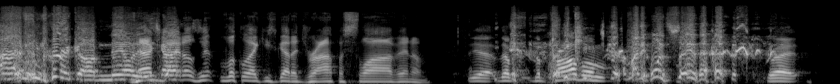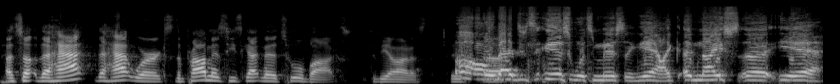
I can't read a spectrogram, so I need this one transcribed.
Ivan Burkov nailed it. That He's guy got- doesn't look like he's got a drop of Slav in him. Yeah, the the problem, I didn't want to say that. right? Uh, so the hat, the hat works. The problem is he's got no toolbox. To be honest. There's, Oh, uh, that just is what's missing. Yeah, like a nice, uh, yeah.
